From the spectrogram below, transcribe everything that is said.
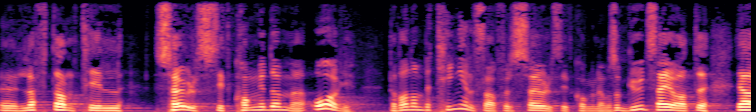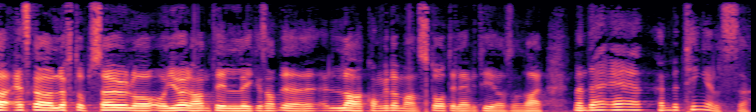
eh, løftene til Sauls sitt kongedømme òg. Det var noen betingelser for Saul sitt kongedømme. Så Gud sier jo at ja, jeg skal løfte opp Saul og, og gjøre han til, sant, eh, la kongedømmet hans stå til evig tid. og sånt der. Men det er en betingelse.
